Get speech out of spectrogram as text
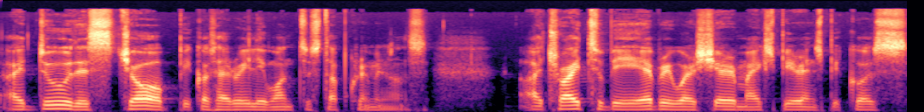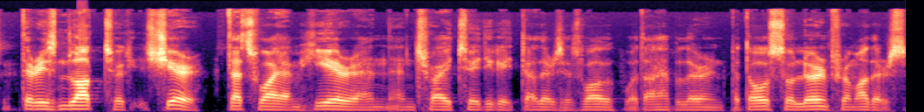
I do this job because I really want to stop criminals. I try to be everywhere, share my experience because there is a lot to share. That's why I'm here and, and try to educate others as well, what I have learned, but also learn from others.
